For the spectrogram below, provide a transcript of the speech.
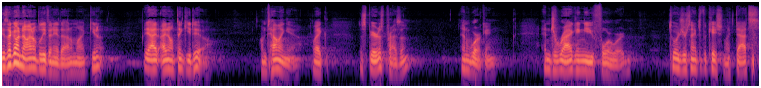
He's like, oh, no, I don't believe any of that. I'm like, you know, yeah, I, I don't think you do. I'm telling you. Like, the Spirit is present and working and dragging you forward towards your sanctification. Like, that's,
